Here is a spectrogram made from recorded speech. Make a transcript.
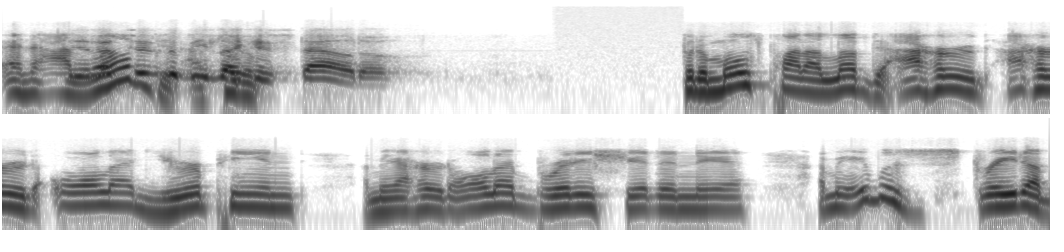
and I yeah, loved that tends it. to be like his style, though. For the most part, I loved it. I heard I heard all that European. I mean, I heard all that British shit in there. I mean, it was straight up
